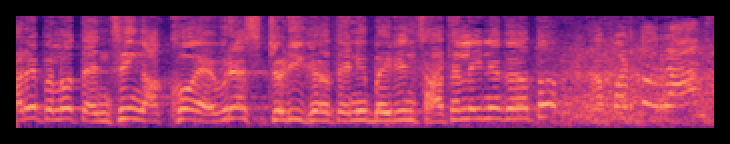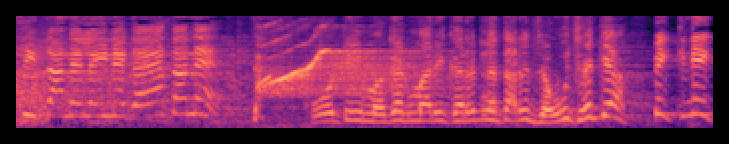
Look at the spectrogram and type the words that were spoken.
અરે પેલો તેનસિંગ આખો એવરેસ્ટ ચડી ગયો તેની બૈરીન સાથે લઈને ગયો તો? પણ તો રામ સીતાને લઈને ગયા હતા ને. ખોટી મગજમારી કરે ને તારે જવું છે ક્યાં? પિકનિક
